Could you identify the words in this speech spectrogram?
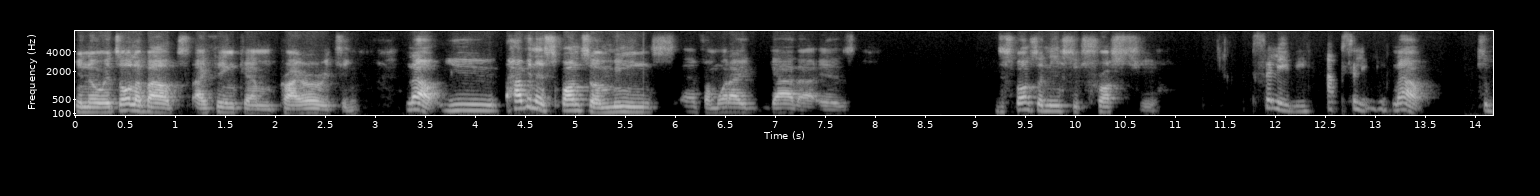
You know, it's all about, I think, um, priority. Now, you having a sponsor means, uh, from what I gather, is the sponsor needs to trust you. Absolutely, absolutely. Now, to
